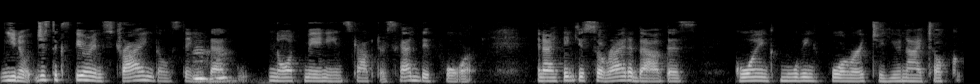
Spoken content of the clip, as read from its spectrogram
You know, just experience trying those things mm-hmm. that not many instructors had before. And I think you're so right about this going, moving forward to you and I talk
